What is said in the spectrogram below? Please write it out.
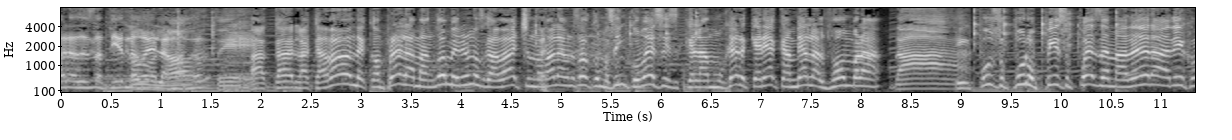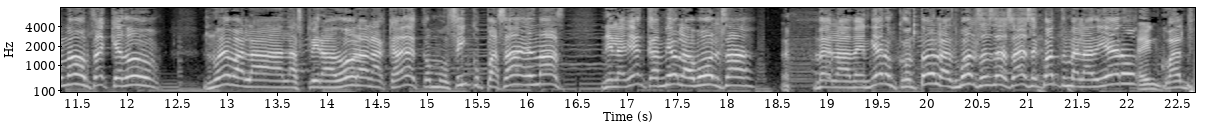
¿Te acuerdas de esa tienda, güey? La no? Sí. Acá, la acababan de comprar la Montgomery unos gabachos, nomás habían usado como cinco veces que la mujer quería cambiar la alfombra. Ah. Y puso puro piso, pues, de madera. Dijo, no, pues ahí quedó nueva la, la aspiradora, la cadena, como cinco pasadas. Es más, ni le habían cambiado la bolsa. Me la vendieron con todas las bolsas, ¿sabes en cuánto me la dieron? ¿En cuánto?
